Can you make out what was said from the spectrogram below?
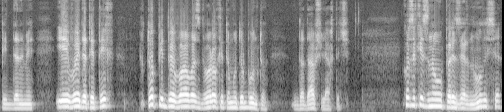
підданими і видати тих, хто підбивав вас два роки тому до бунту, додав шляхтич. Козаки знову перезирнулися,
